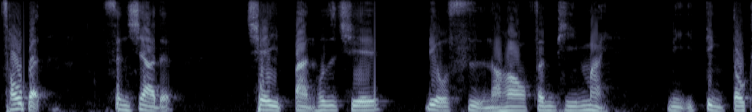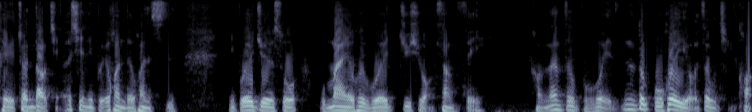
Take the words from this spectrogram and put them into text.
抽本，剩下的切一半，或是切六四，然后分批卖，你一定都可以赚到钱，而且你不会患得患失，你不会觉得说我卖了会不会继续往上飞？好，那都不会，那都不会有这种情况。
